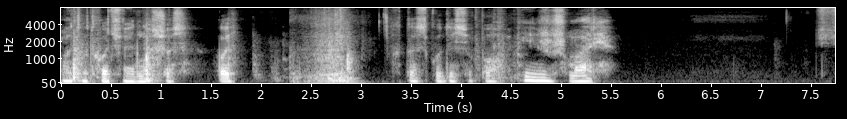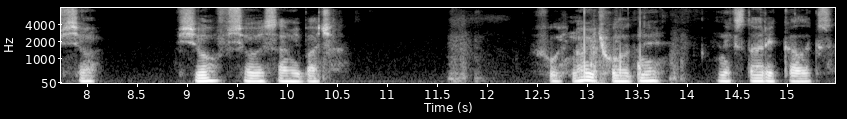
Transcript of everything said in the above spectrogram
Отут хоч видно щось. Ой. Хтось кудись упав. І жушмаря. Все. Все, все ви самі бачили. Фуй, навіть холодний. Нексtarий Калекс.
